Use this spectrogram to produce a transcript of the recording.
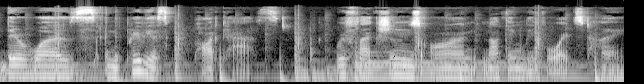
there was in the previous podcast reflections on nothing before its time.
